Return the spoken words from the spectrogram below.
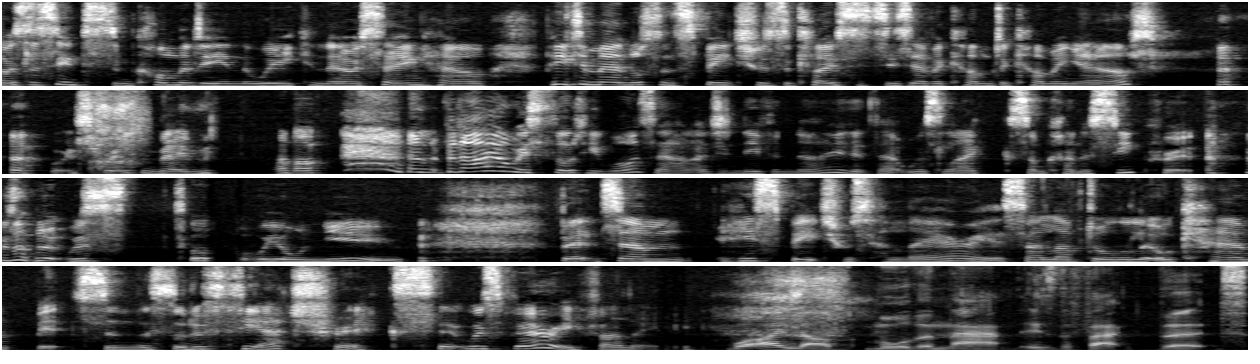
was listening to some comedy in the week, and they were saying how Peter Mandelson's speech was the closest he's ever come to coming out, which really made me laugh. And, but I always thought he was out. I didn't even know that that was like some kind of secret. I thought it was thought we all knew. But um, his speech was hilarious. I loved all the little camp bits and the sort of theatrics. It was very funny. What I love more than that is the fact that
